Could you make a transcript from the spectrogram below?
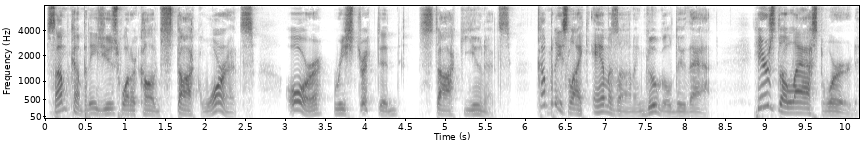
Some companies use what are called stock warrants or restricted stock units. Companies like Amazon and Google do that. Here's the last word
